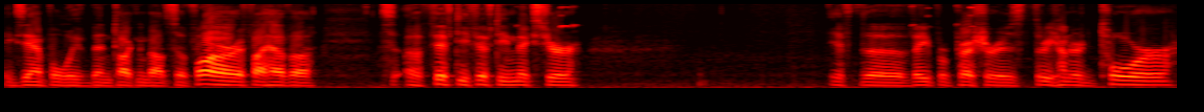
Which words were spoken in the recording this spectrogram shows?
example we've been talking about so far, if I have a 50-50 mixture, if the vapor pressure is 300 torr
